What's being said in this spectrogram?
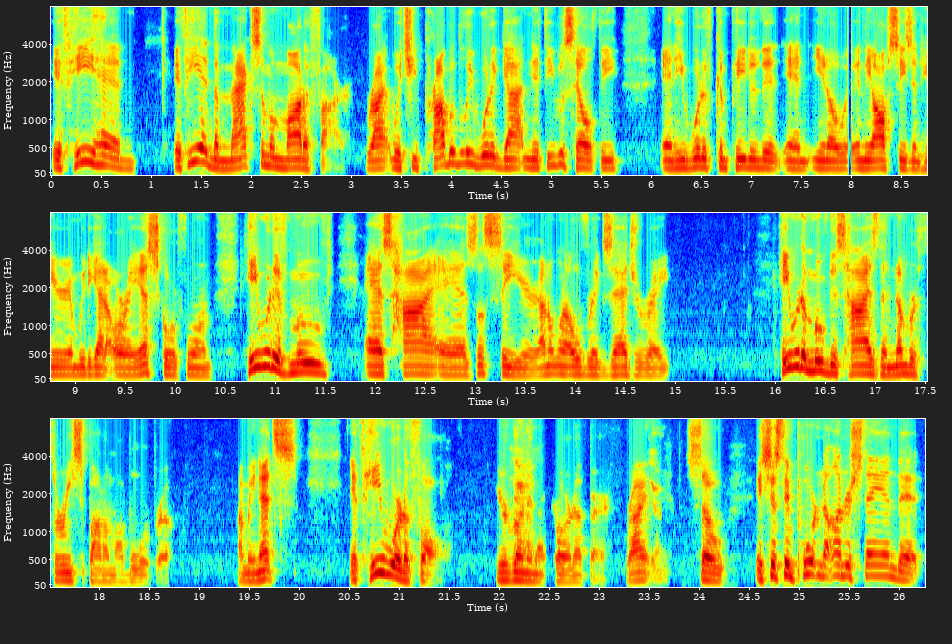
if he had, if he had the maximum modifier, right, which he probably would have gotten if he was healthy and he would have competed it and you know in the offseason here and we'd have got an RAS score for him, he would have moved as high as let's see here. I don't want to over exaggerate. He would have moved as high as the number three spot on my board, bro. I mean, that's if he were to fall, you're running that card up there, right? Yeah. So it's just important to understand that,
